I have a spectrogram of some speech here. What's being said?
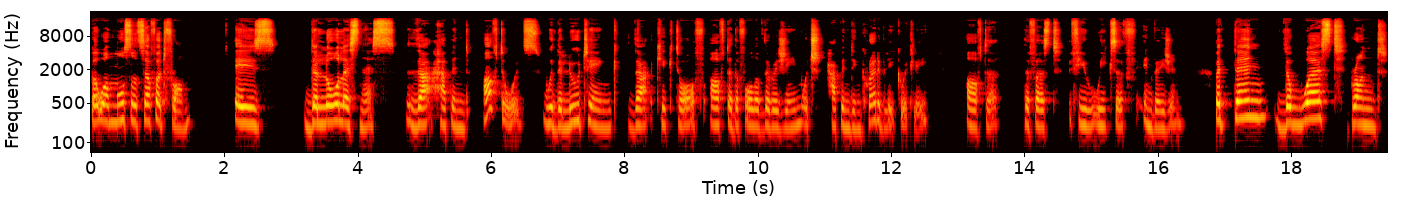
But what Mosul suffered from is the lawlessness that happened afterwards with the looting that kicked off after the fall of the regime, which happened incredibly quickly after the first few weeks of invasion. But then the worst brunt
